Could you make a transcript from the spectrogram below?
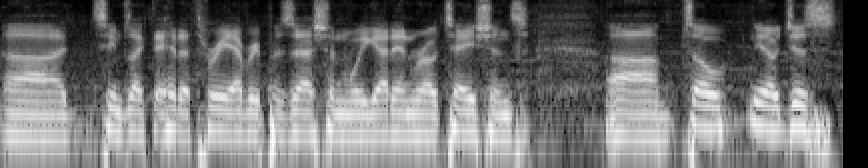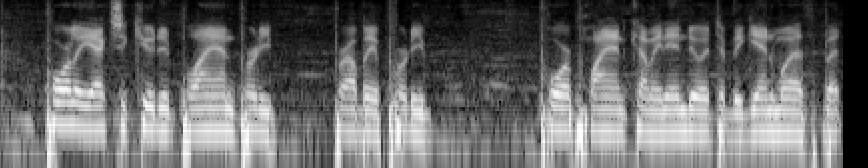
Uh, it seems like they hit a three every possession. We got in rotations. Uh, so, you know, just poorly executed plan, pretty probably a pretty poor plan coming into it to begin with. But,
